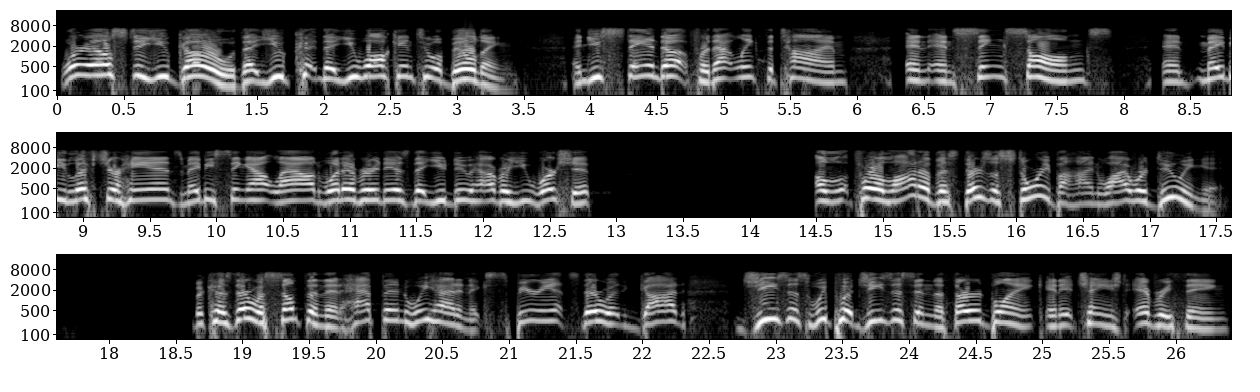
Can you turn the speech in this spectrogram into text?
Where else do you go that you could, that you walk into a building and you stand up for that length of time and and sing songs and maybe lift your hands, maybe sing out loud, whatever it is that you do, however you worship. For a lot of us, there's a story behind why we're doing it. Because there was something that happened. We had an experience. There was god jesus we put jesus in the third blank and it changed everything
